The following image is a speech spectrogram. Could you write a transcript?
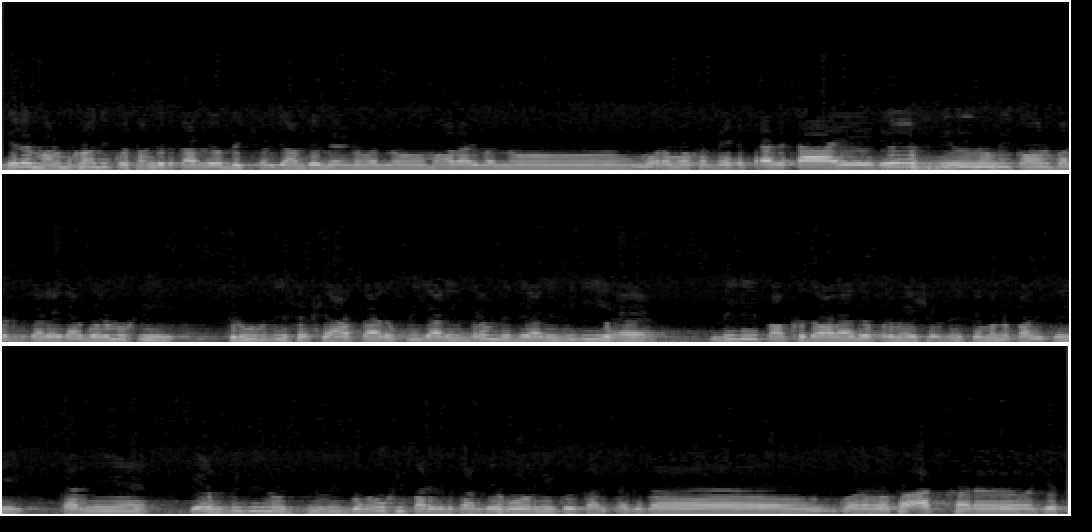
ਜਿਹੜੇ ਮਨਮੁਖਾਂ ਦੀ ਕੁਸੰਗਤ ਕਰਦੇ ਉਹ ਵਿਛੜ ਜਾਂਦੇ ਮਿਲਣ ਵੱਲੋਂ ਮਹਾਰਾਜ ਵੱਲੋਂ। ਗੁਰਮੁਖ ਵਿਦ ਪ੍ਰਗਟਾਏ ਇਸ ਵਿਧੀ ਨੂੰ ਵੀ ਕੌਣ ਪ੍ਰਗਟ ਕਰੇਗਾ? ਗੁਰਮੁਖੀ ਸਰੂਪ ਦੀ ਸਿਖਿਆਤਾ ਰੂਪੀ ਜਾਰੀ ਬ੍ਰਹਮ ਵਿਦਿਆ ਦੀ ਵਿਧੀ ਹੈ। ਵਿਧੀ ਪੱਖ ਦੁਆਰਾ ਜੋ ਪਰਮੇਸ਼ਰ ਦੀ ਸਿਮਰਨ ਭਗਤੀ ਕਰਨੀ ਹੈ ਇਸ ਵਿਧੀ ਨੂੰ ਵੀ ਗੁਰਮੁਖੀ ਪ੍ਰਗਟ ਕਰਦੇ ਹੋਰ ਨਹੀਂ ਕੋਈ ਕਰ ਸਕਦਾ। ਗੁਰਮੁਖ ਅੱਖਰ ਜਿਤ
